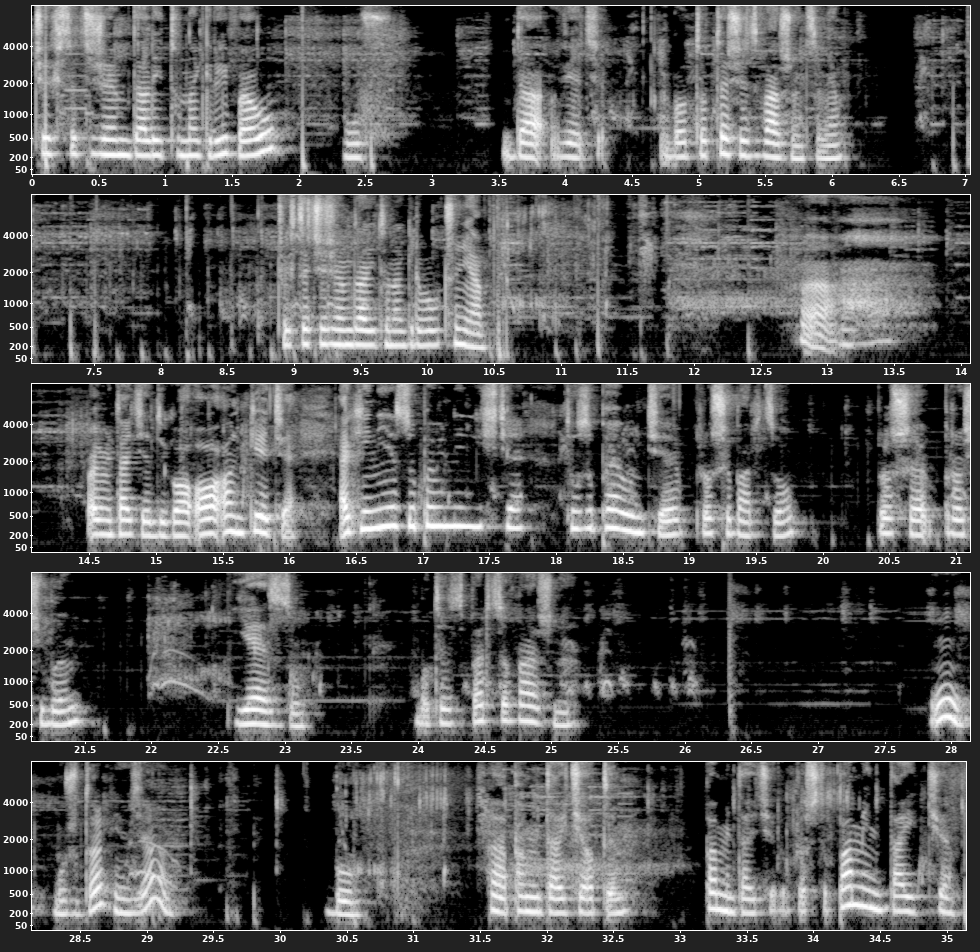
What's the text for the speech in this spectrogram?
czy chcecie, żebym dalej tu nagrywał. Uff. Da, wiecie. Bo to też jest ważne, co nie? Czy chcecie, żebym dalej to nagrywał, czy nie? Ach. Pamiętajcie tylko o ankiecie. Jak jej nie zupełniliście, to zupełncie, proszę bardzo. Proszę, prosiłbym. Jezu. Bo to jest bardzo ważne. U, może tak? Nie wiedziałem. Bu. A, pamiętajcie o tym. Pamiętajcie po prostu. Pamiętajcie.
